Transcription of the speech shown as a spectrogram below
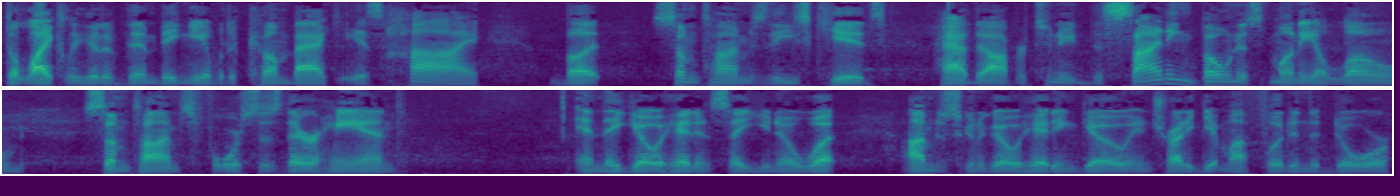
The likelihood of them being able to come back is high, but sometimes these kids have the opportunity. The signing bonus money alone sometimes forces their hand, and they go ahead and say, you know what? I'm just going to go ahead and go and try to get my foot in the door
